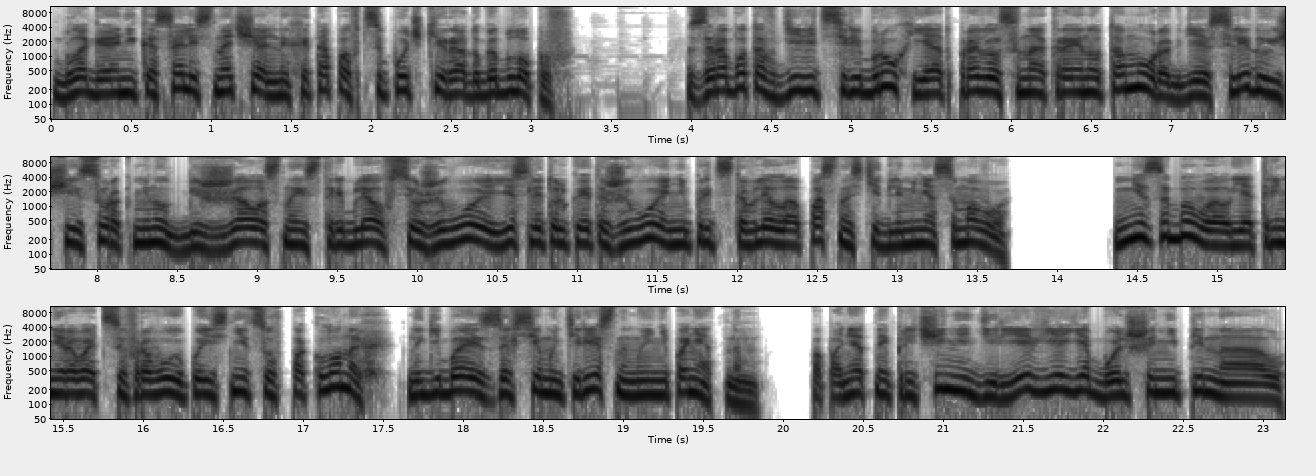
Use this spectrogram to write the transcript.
благо они касались начальных этапов цепочки радуга-блопов. Заработав девять серебрух, я отправился на окраину Тамура, где следующие сорок минут безжалостно истреблял все живое, если только это живое не представляло опасности для меня самого. Не забывал я тренировать цифровую поясницу в поклонах, нагибаясь за всем интересным и непонятным. По понятной причине деревья я больше не пинал.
